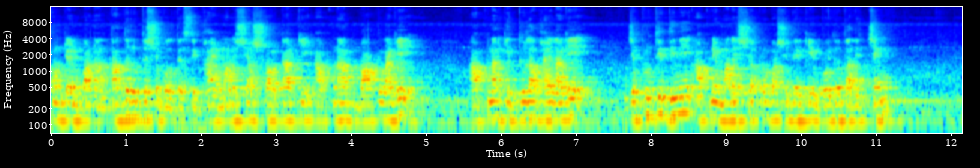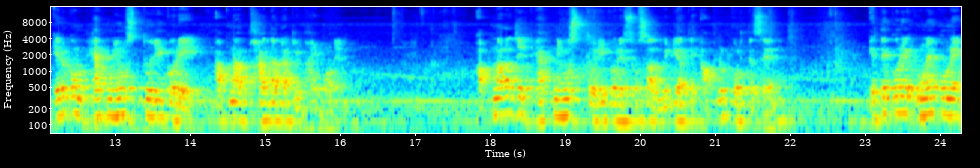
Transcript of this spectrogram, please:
কন্টেন্ট বানান, তাদের উদ্দেশ্যে বলতেছি, ভাই মালয়েশিয়ার সরকার কি আপনার বাপ লাগে? আপনার কি দুলা ভাই লাগে? যে প্রতিদিনই আপনি মালয়েশিয়া প্রবাসীদেরকে বৈধতা দিচ্ছেন, এরকম ফ্যাক নিউজ তৈরি করে আপনার ফায়দাটা কি ভাই বলেন? আপনারা যে ফ্যাক নিউজ তৈরি করে সোশ্যাল মিডিয়াতে আপলোড করতেছেন, এতে করে অনেক অনেক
